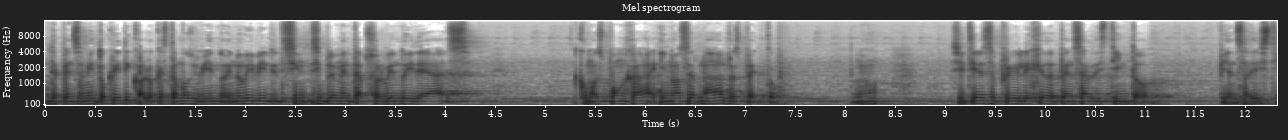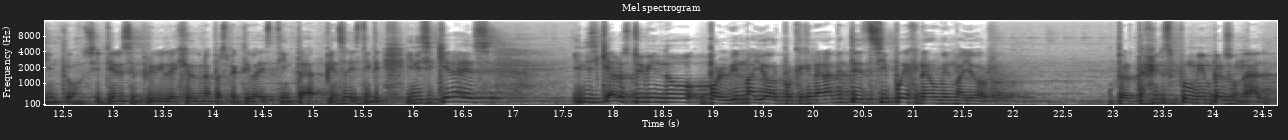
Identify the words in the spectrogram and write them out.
de pensamiento crítico a lo que estamos viviendo y no vivir simplemente absorbiendo ideas como esponja y no hacer nada al respecto. ¿no? Si tienes el privilegio de pensar distinto, piensa distinto. Si tienes el privilegio de una perspectiva distinta, piensa distinto. Y ni siquiera es, y ni siquiera lo estoy viendo por el bien mayor, porque generalmente sí puede generar un bien mayor, pero también es por un bien personal.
